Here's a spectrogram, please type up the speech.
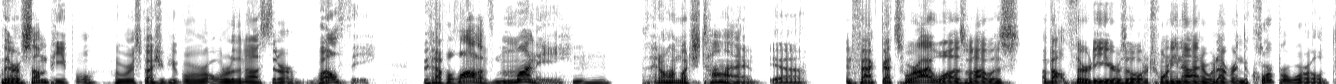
there are some people who are, especially people who are older than us, that are wealthy, that have a lot of money, Mm-hmm. but they don't have much time. Yeah. In fact, that's where I was when I was about 30 years old or 29 or whatever in the corporate world.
